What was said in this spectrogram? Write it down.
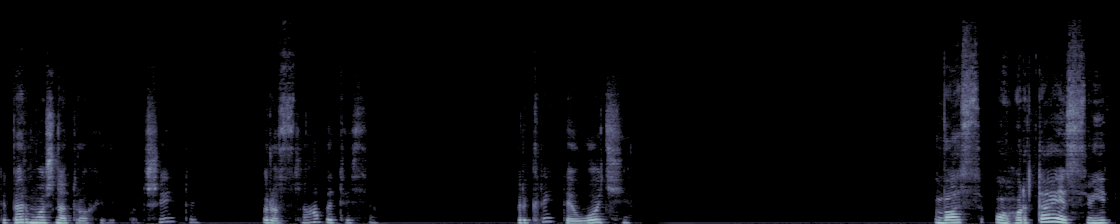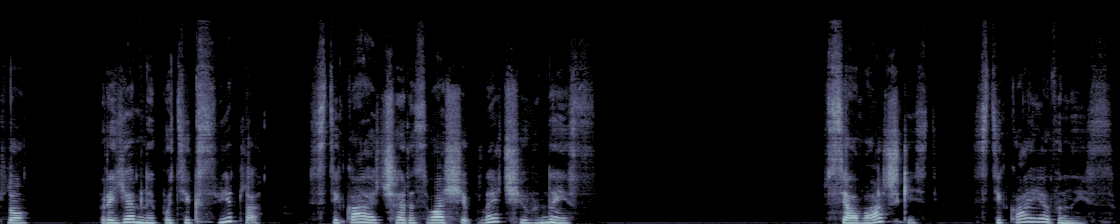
Тепер можна трохи відпочити, розслабитися, прикрити очі. Вас огортає світло, приємний потік світла стікає через ваші плечі вниз. Вся важкість стікає вниз.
